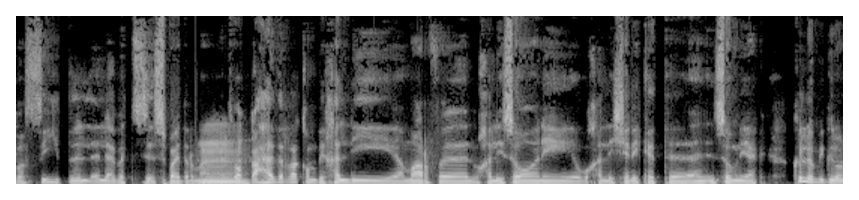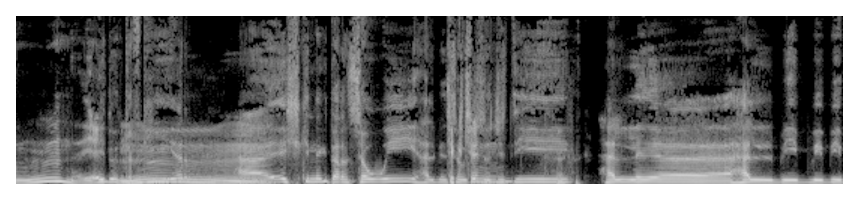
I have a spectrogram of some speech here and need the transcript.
بسيط للعبة سبايدر مان أتوقع هذا الرقم بيخلي مارفل ويخلي سوني ويخلي شركة Insomniac كلهم يقولون يعيدون تفكير. إيش نقدر نسوي؟ هل بنسوي جزء جديد؟ هل آه، هل بي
